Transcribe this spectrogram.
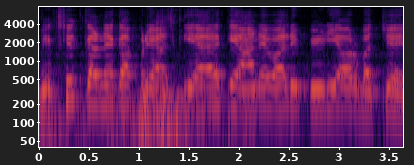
विकसित करने का प्रयास किया है कि आने वाली पीढ़ियाँ और बच्चे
